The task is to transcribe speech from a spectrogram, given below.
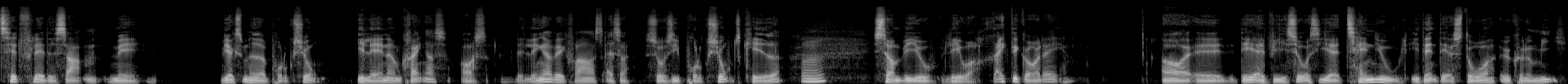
tæt flettet sammen med virksomheder og produktion i lande omkring os, også lidt længere væk fra os, altså så at sige produktionskæder, mm. som vi jo lever rigtig godt af. Og øh, det, at vi så at sige er tandhjul i den der store økonomi,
